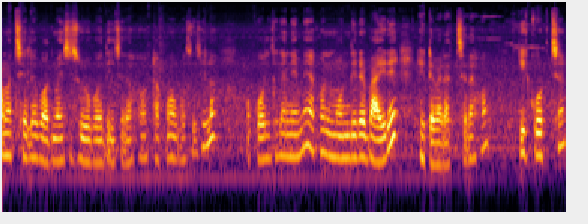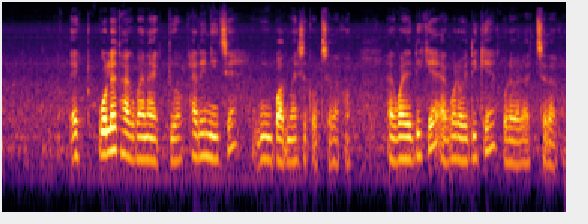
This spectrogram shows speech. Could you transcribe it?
আমার ছেলে বদমাইশি শুরু করে দিয়েছে, দেখো। ঠাকুমা বসেছিল, ও কোল থেকে নেমে এখন মন্দিরের বাইরে হেঁটে বেড়াচ্ছে, দেখো। কি করছে? একটু কোলে থাকবে না একটুও খালি নিচে বদমাইশি করছে, দেখো। একবার এদিকে, একবার ওইদিকে করে বেড়াচ্ছে দেখো,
